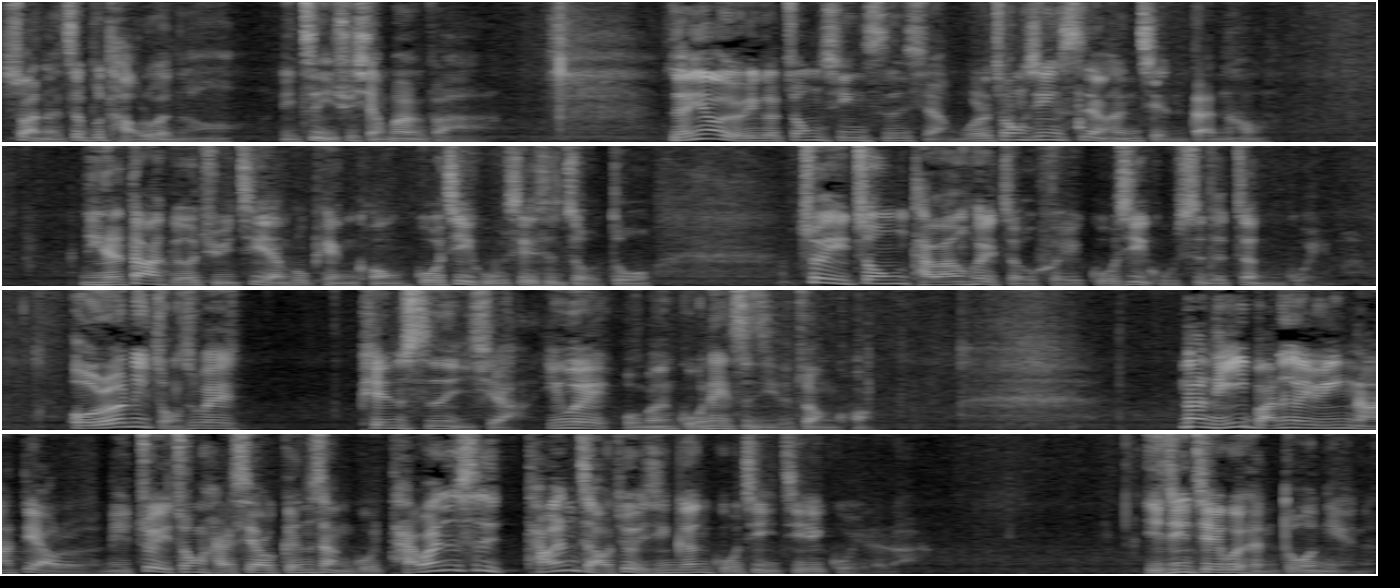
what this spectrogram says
算了，这不讨论了哦。你自己去想办法。人要有一个中心思想，我的中心思想很简单哈。你的大格局既然不偏空，国际股市也是走多，最终台湾会走回国际股市的正轨嘛？偶尔你总是会偏失一下，因为我们国内自己的状况。那你一把那个原因拿掉了，你最终还是要跟上国台湾是台湾早就已经跟国际接轨了啦，已经接轨很多年了。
